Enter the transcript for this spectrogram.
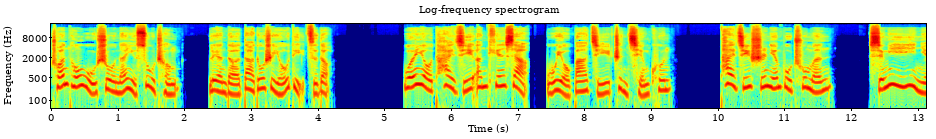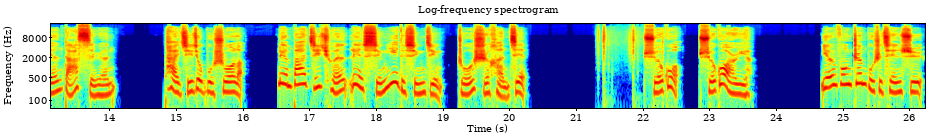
传统武术难以速成。练的大多是有底子的。文有太极安天下，武有八极震乾坤。太极十年不出门，形意一年打死人。太极就不说了，练八极拳、练形意的刑警着实罕见。学过，学过而已。严峰真不是谦虚，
